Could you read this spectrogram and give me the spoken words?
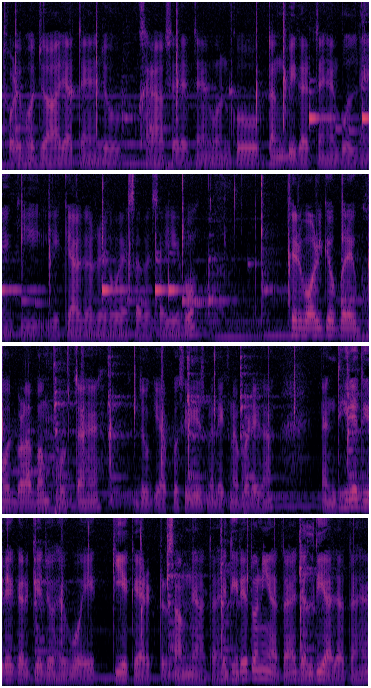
थोड़े बहुत जो आ जाते हैं, जो ख़राब से रहते हैं, वो उनको तंग भी करते हैं, बोलते हैं कि ये क्या कर रहे हो, ऐसा वैसा ये वो। फिर वॉल के ऊपर एक बहुत बड़ा बम फूटता है, जो कि आपको सीरीज़ में देखना पड़ेगा। एंड धीरे धीरे करके जो है वो एक की कैरेक्टर सामने आता है। धीरे तो नहीं आता है, जल्दी आ जाता है।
